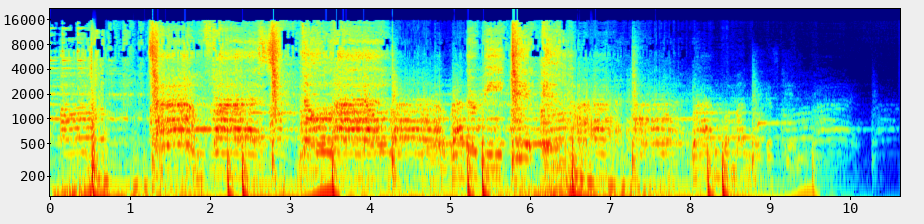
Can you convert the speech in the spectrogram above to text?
Oh.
